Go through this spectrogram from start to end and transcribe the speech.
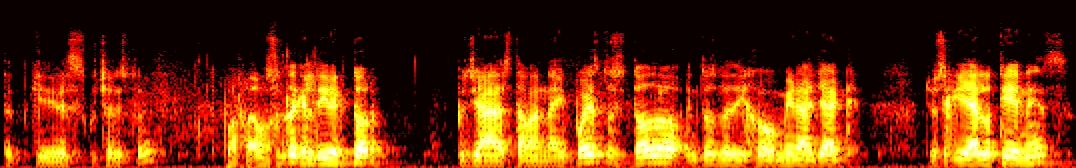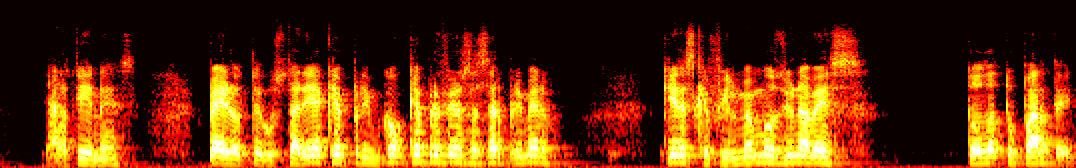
¿Te quieres escuchar esto? Por favor. Resulta que el director, pues ya estaban ahí puestos y todo, entonces le dijo, mira Jack, yo sé que ya lo tienes, ya lo tienes, pero ¿te gustaría que, qué prefieres hacer primero? ¿Quieres que filmemos de una vez toda tu parte?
